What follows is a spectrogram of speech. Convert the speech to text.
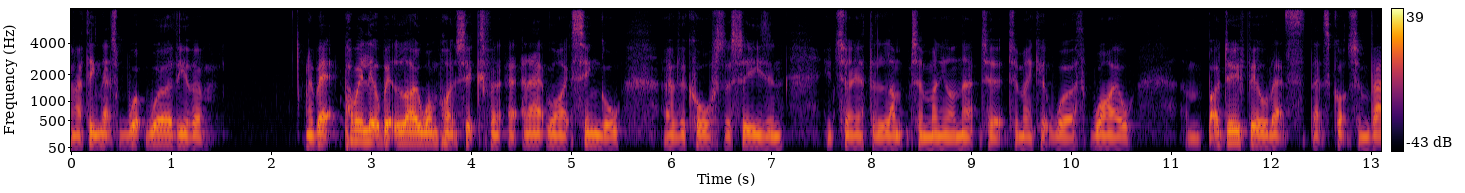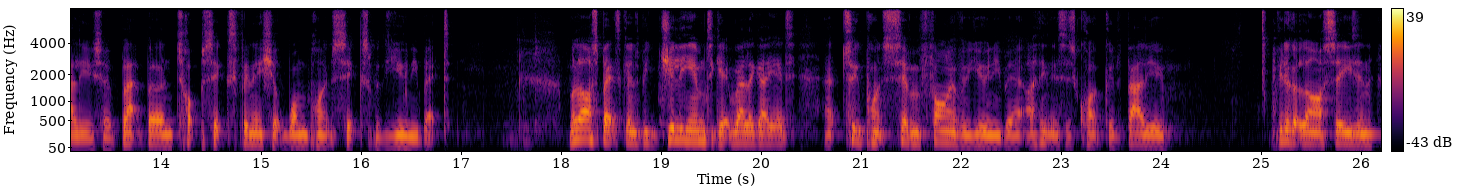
I think that's w- worthy of a, a bet. Probably a little bit low, 1.6 for an outright single over the course of the season you'd certainly have to lump some money on that to, to make it worthwhile. Um, but I do feel that's that's got some value. So Blackburn top six finish at 1.6 with Unibet. My last bet is going to be Gillingham to get relegated at 2.75 with Unibet. I think this is quite good value. If you look at last season,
